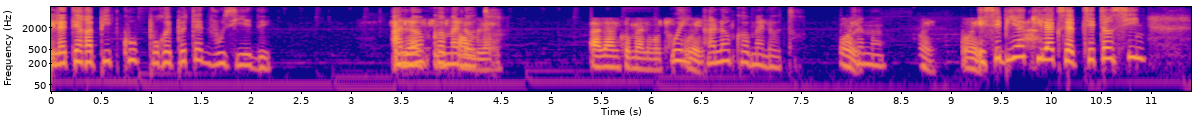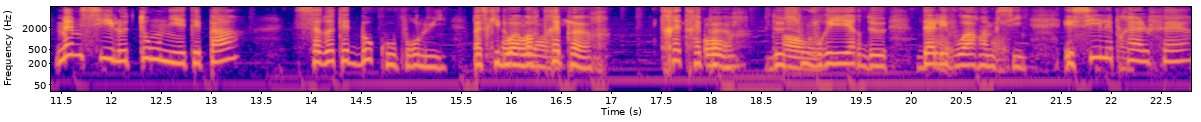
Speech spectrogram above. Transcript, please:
Et la thérapie de couple pourrait peut-être vous y aider. À bien l'un comme me à l'autre. À l'un comme à l'autre. Oui, Oui. à l'un comme à l'autre. Oui. Vraiment. Oui. Et c'est bien qu'il accepte. C'est un signe. Même si le ton n'y était pas, ça doit être beaucoup pour lui. Parce qu'il doit Oh avoir très peur. Très, très Oh peur de Oh oui. s'ouvrir, de d'aller voir un psy. Et s'il est prêt à le faire,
